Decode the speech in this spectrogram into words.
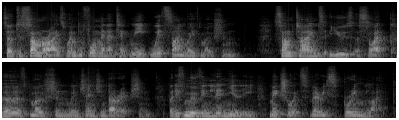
So to summarize, when performing a technique with sine wave motion, sometimes use a slight curved motion when changing direction. But if moving linearly, make sure it's very spring-like.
